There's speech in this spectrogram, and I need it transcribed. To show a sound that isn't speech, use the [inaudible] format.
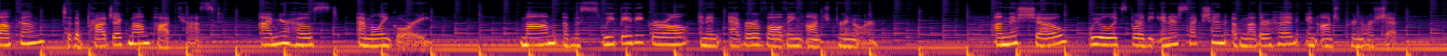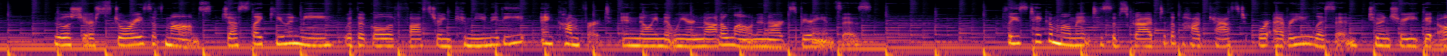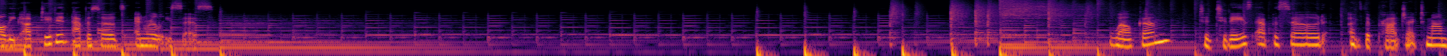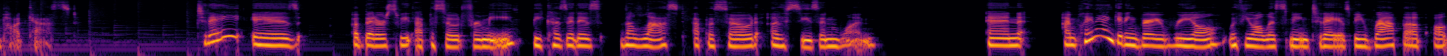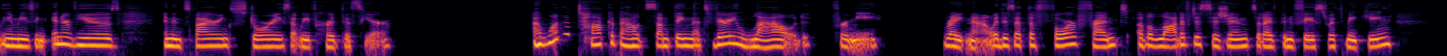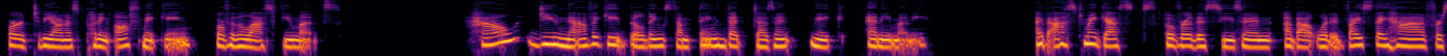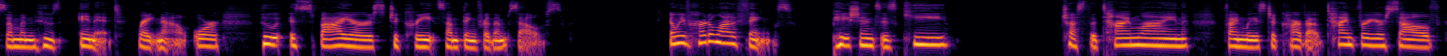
Welcome to the Project Mom Podcast. I'm your host, Emily Gorey, mom of a sweet baby girl and an ever evolving entrepreneur. On this show, we will explore the intersection of motherhood and entrepreneurship. We will share stories of moms just like you and me with the goal of fostering community and comfort in knowing that we are not alone in our experiences. Please take a moment to subscribe to the podcast wherever you listen to ensure you get all the updated episodes and releases. Welcome to today's episode of the Project Mom Podcast. Today is a bittersweet episode for me because it is the last episode of season one. And I'm planning on getting very real with you all listening today as we wrap up all the amazing interviews and inspiring stories that we've heard this year. I want to talk about something that's very loud for me right now. It is at the forefront of a lot of decisions that I've been faced with making, or to be honest, putting off making over the last few months. How do you navigate building something that doesn't make any money? I've asked my guests over this season about what advice they have for someone who's in it right now or who aspires to create something for themselves. And we've heard a lot of things. Patience is key. Trust the timeline, find ways to carve out time for yourself,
